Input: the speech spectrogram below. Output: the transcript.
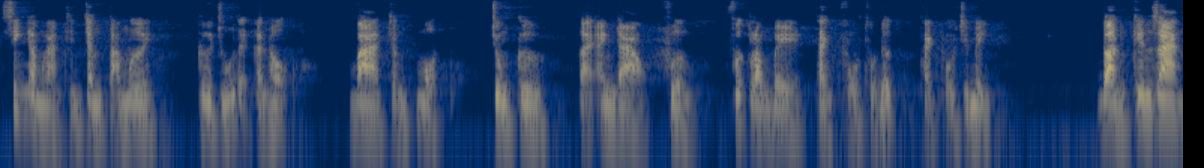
sinh năm 1980, cư trú tại căn hộ 3.1 chung cư tại Anh Đào, phường Phước Long B, thành phố Thủ Đức, thành phố Hồ Chí Minh. Đoàn Kiên Giang,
